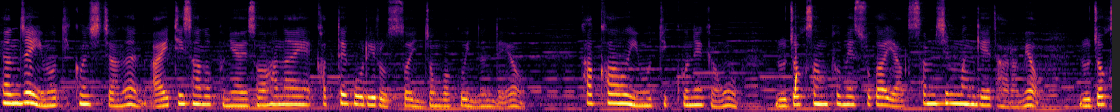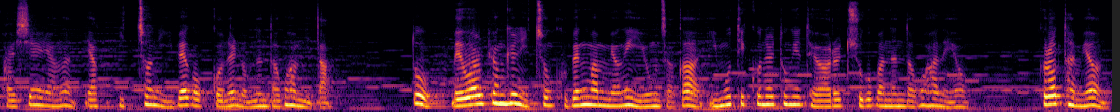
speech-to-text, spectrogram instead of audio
현재 이모티콘 시장은 IT 산업 분야에서 하나의 카테고리로서 인정받고 있는데요. 카카오 이모티콘의 경우 누적 상품의 수가 약 30만 개에 달하며 누적 발실량은 약 2,200억 건을 넘는다고 합니다. 또 매월 평균 2,900만 명의 이용자가 이모티콘을 통해 대화를 주고받는다고 하네요. 그렇다면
